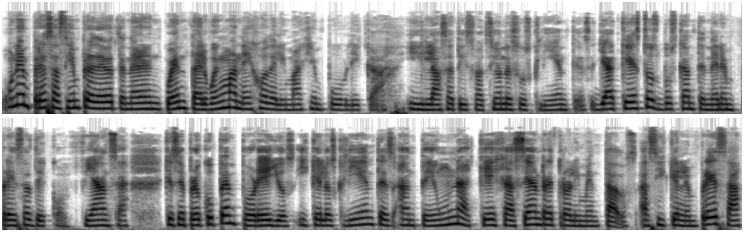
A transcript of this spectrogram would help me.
Una empresa siempre debe tener en cuenta el buen manejo de la imagen pública y la satisfacción de sus clientes, ya que estos buscan tener empresas de confianza, que se preocupen por ellos y que los clientes ante una queja sean retroalimentados, así que la empresa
